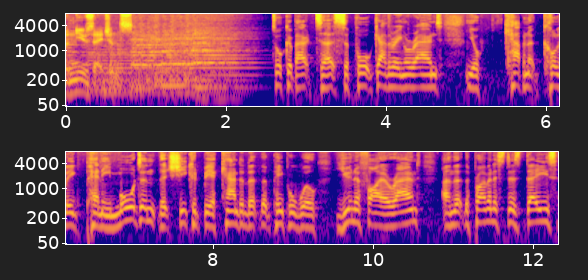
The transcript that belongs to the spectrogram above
the newsagents. Talk about uh, support gathering around your cabinet colleague Penny Mordaunt, that she could be a candidate that people will unify around, and that the Prime Minister's days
